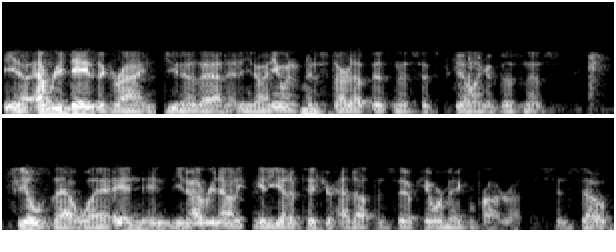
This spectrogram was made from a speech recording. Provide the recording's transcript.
You know, every day is a grind. You know that? And, you know, anyone in a startup business that's scaling a business feels that way. And and you know, every now and again, you got to pick your head up and say, "Okay, we're making progress." And so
